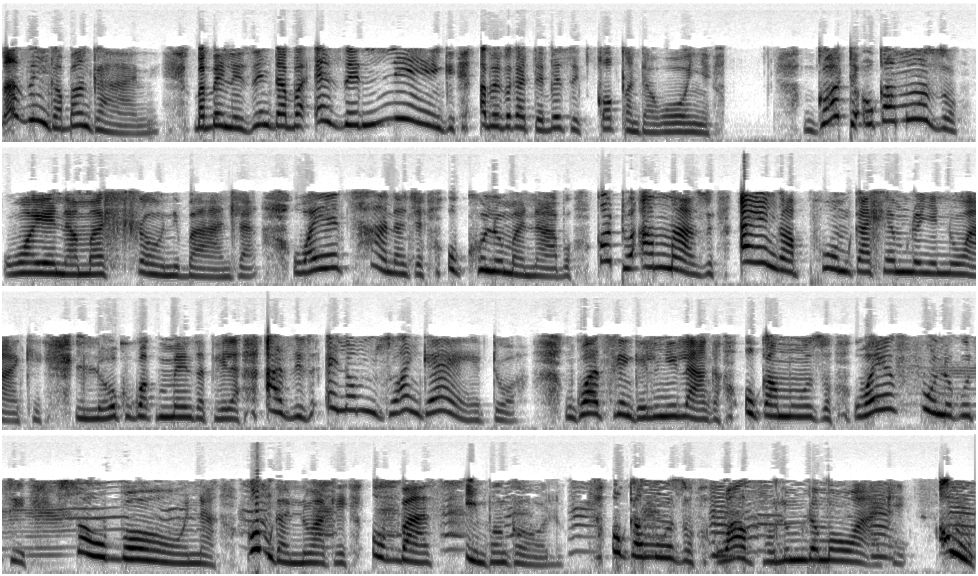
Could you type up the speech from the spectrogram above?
zazingabangani babenezindaba eziningi abebekade bezixoxa ndawonye. Kodwa ukamuzu wayenamahloni bandla wayethanda nje ukukhuluma nabo kodwa amazwi ayengaphumi kahle emlonyeni wakhe. Lokhu kwakumenza phela azizwe enomzwangedwa kwathi ke ngelinye ilanga ukamuzu wayefuna ukuthi sowubona kumngani wakhe ubasi imbongolo. ukamuzu wavula umlomo wakhe. Awu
